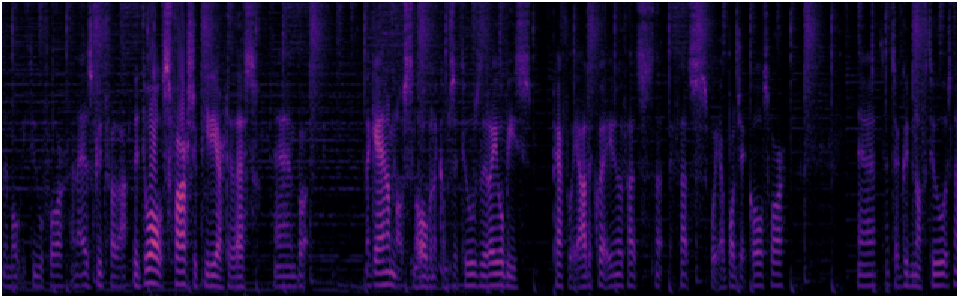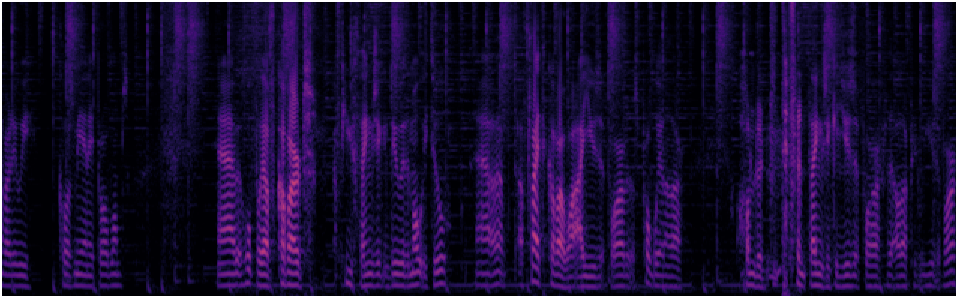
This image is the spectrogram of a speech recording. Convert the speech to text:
the multi-tool for and it is good for that. The DeWalt's far superior to this um, but again I'm not a snob when it comes to tools. The Ryobi's perfectly adequate you know if that's if that's what your budget calls for. Yeah, uh, it's a good enough tool. It's never really cause me any problems. Uh, but hopefully I've covered a few things you can do with the multi-tool. Uh, I've, I've, tried to cover what I use it for, but there's probably another 100 different things you could use it for that other people use it for.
